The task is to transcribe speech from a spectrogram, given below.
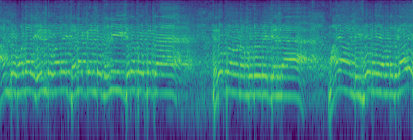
அன்று முதல் இன்று வரை தனக்கென்று தனி சிறப்பை பெற்ற திருப்பவனம்புதூரை சென்ற மாயாண்டி சேர்வை அவரது காலை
